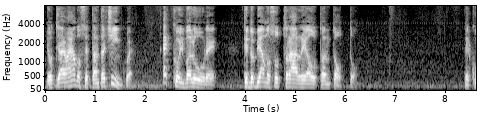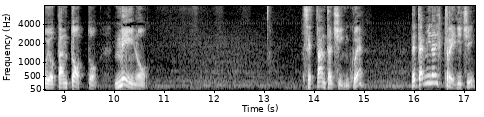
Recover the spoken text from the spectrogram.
e otteniamo 75. Ecco il valore che dobbiamo sottrarre a 88. Per cui 88 meno 75 determina il 13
